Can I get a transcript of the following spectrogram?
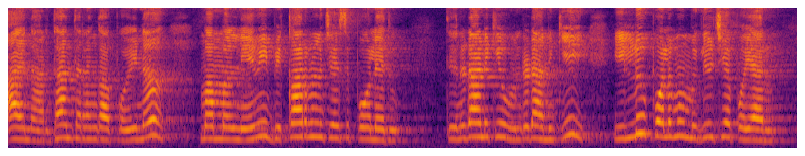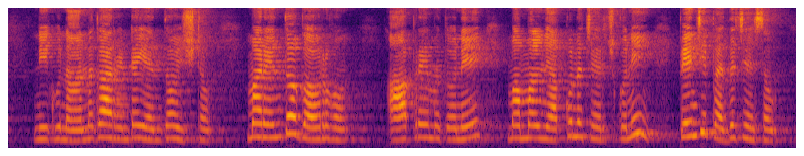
ఆయన అర్ధాంతరంగా పోయినా మమ్మల్ని ఏమీ బికారులను చేసి పోలేదు. తినడానికి ఉండడానికి ఇల్లు పొలము మిగిల్చే పోయారు. నీకు నాన్నగారంటే ఎంతో ఇష్టం మరెంతో గౌరవం. ఆ ప్రేమతోనే మమ్మల్ని అక్కున చేర్చుకొని పెంచి పెద్ద చేశావు.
